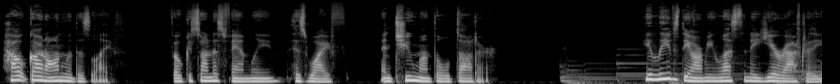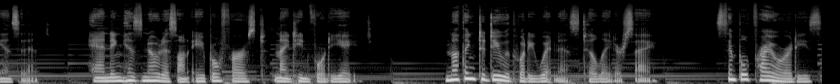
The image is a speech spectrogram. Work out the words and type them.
Haut got on with his life, focused on his family, his wife, and two month old daughter. He leaves the Army less than a year after the incident, handing his notice on April 1st, 1948. Nothing to do with what he witnessed, he'll later say. Simple priorities.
